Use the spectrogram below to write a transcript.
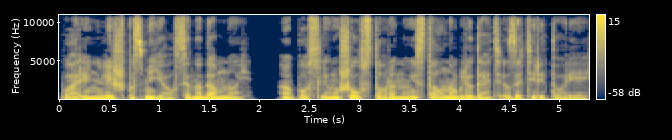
Парень лишь посмеялся надо мной, а после ушел в сторону и стал наблюдать за территорией.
